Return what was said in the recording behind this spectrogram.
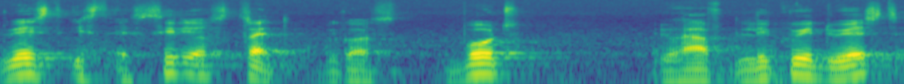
waste is a serious threat because both you have liquid waste,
